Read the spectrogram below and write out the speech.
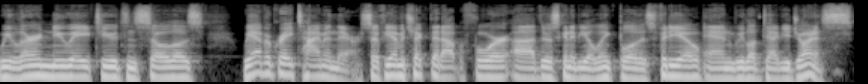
We learn new etudes and solos we have a great time in there. So if you haven't checked that out before, uh, there's going to be a link below this video and we'd love to have you join us.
